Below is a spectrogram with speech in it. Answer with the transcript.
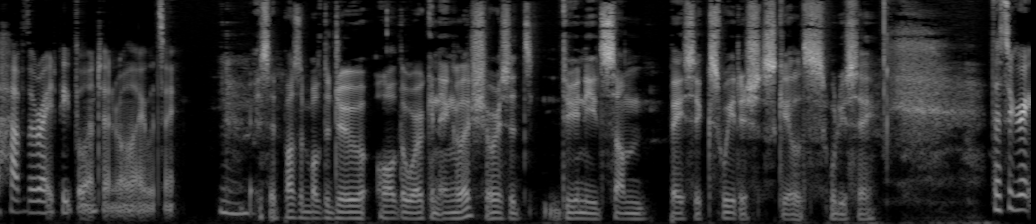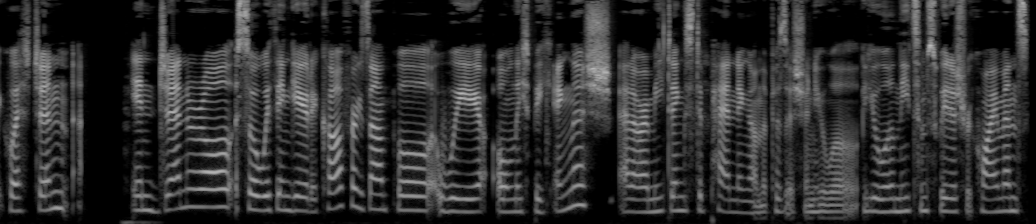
have the right people in general. I would say. Mm. Is it possible to do all the work in English, or is it? Do you need some basic Swedish skills? Would you say? That's a great question. In general, so within GUDK, for example, we only speak English at our meetings. Depending on the position, you will you will need some Swedish requirements.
